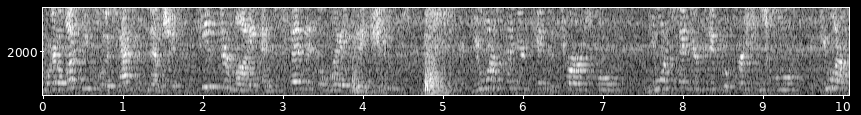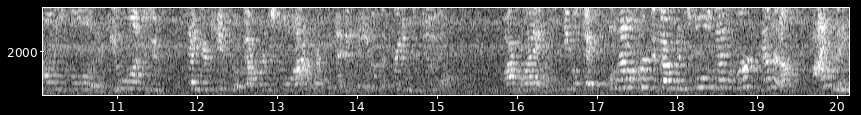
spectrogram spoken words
We're going to let people with a tax exemption keep their money and spend it the way they choose. You want to send your kid to charter school, if you want to send your kid to a Christian school, if you want to homeschool, and if you want to send your kid to a government school, I don't recommend it, but you have the freedom to do that. By the way, people say, well, that'll hurt the government schools, that'll hurt. No, no, no. I think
